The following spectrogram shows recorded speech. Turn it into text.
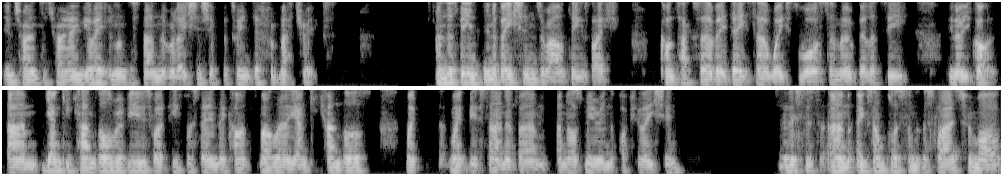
in trying to triangulate and understand the relationship between different metrics. And there's been innovations around things like contact survey data, wastewater, mobility. You know, you've got um, Yankee Candle reviews where people are saying they can't smell their Yankee candles. Might, might be a sign of um, anosmia in the population. So this is an example of some of the slides from our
